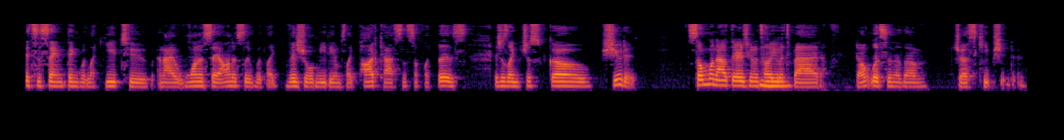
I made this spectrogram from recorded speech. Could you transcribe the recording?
it's the same thing with like YouTube. And I want to say honestly, with like visual mediums like podcasts and stuff like this, it's just like, just go shoot it. Someone out there is going to tell mm-hmm. you it's bad. Don't listen to them. Just keep shooting.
